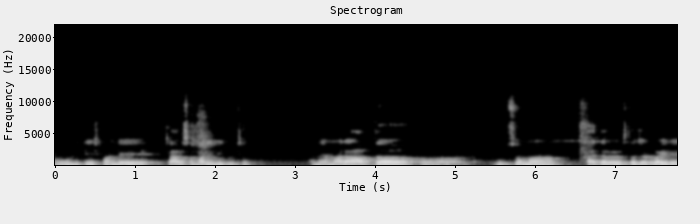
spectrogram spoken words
હું નિતેશ પાંડે ચાર્જ સંભાળી લીધું છે. અને અમારા આવતા દિવસોમાં કાયદા વ્યવસ્થા જળવાઈ રહે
